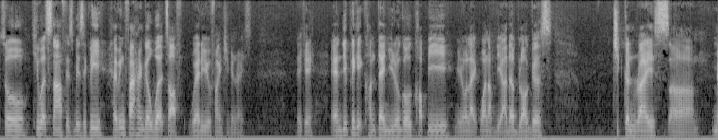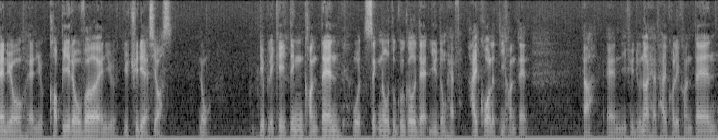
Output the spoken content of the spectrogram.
So keyword stuff is basically having 500 words of where do you find chicken rice. Okay, and duplicate content, you don't go copy, you know, like one of the other bloggers, chicken rice um, manual, and you copy it over and you, you treat it as yours. No, duplicating content would signal to Google that you don't have high quality content. Yeah, and if you do not have high quality content,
